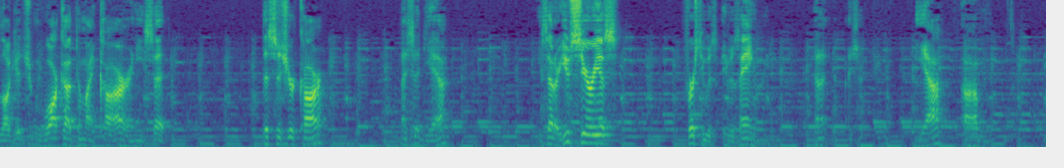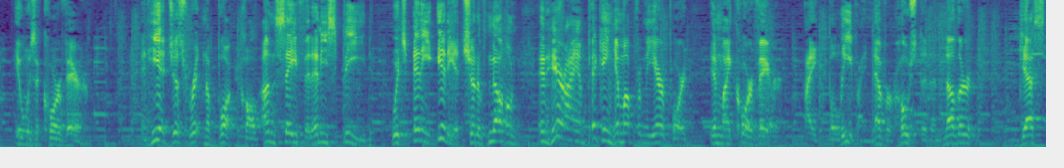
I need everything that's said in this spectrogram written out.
luggage. and We walk out to my car and he said, This is your car? I said, Yeah. He said, Are you serious? First he was he was angry. And I, I said, Yeah. Um, it was a Corvair and he had just written a book called Unsafe at Any Speed, which any idiot should have known. And here I am picking him up from the airport in my Corvair. I believe I never hosted another guest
